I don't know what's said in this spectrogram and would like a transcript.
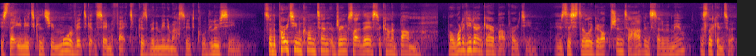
it's that you need to consume more of it to get the same effect because of an amino acid called leucine. So the protein content of drinks like this are kind of bum. But what if you don't care about protein? Is this still a good option to have instead of a meal? Let's look into it.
